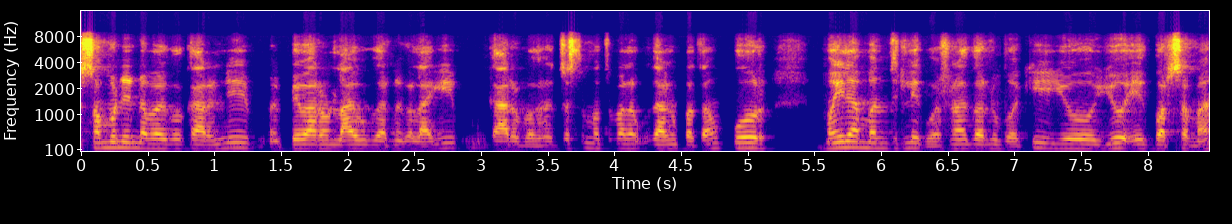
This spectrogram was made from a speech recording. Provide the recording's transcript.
समन्वय नभएको कारणले व्यवहारमा लागू गर्नको लागि गाह्रो भएको छ। जस्तो म तपाईँलाई उदाहरण बताउँ पोहोर महिला मन्त्रीले घोषणा गर्नुभयो कि यो यो एक वर्षमा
